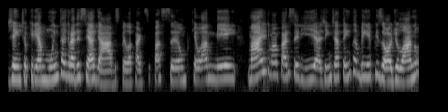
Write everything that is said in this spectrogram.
Gente, eu queria muito agradecer a Gabs pela participação, porque eu amei mais uma parceria. A gente já tem também episódio lá no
